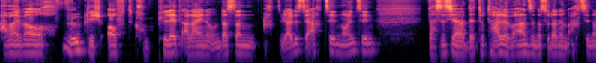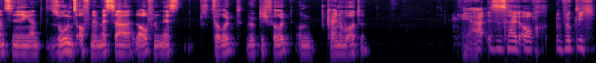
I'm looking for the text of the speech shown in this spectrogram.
Aber er war auch wirklich oft komplett alleine und das dann, wie alt ist der, 18, 19? Das ist ja der totale Wahnsinn, dass du dann im 18, 19-Jährigen so ins offene Messer laufen lässt. Verrückt, wirklich verrückt und keine Worte. Ja, es ist halt auch wirklich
